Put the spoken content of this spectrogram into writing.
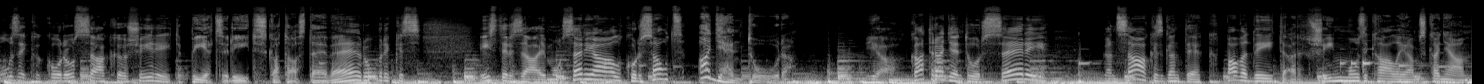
Mūzika, kur uzsāka šī rīta pieci rīta skatās TV rubrikas iztirzājumu seriālu, kuru sauc Aģentūra. Jā, katra aģentūras sērija gan sākas, gan tiek pavadīta ar šīm muzikālajām skaņām.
